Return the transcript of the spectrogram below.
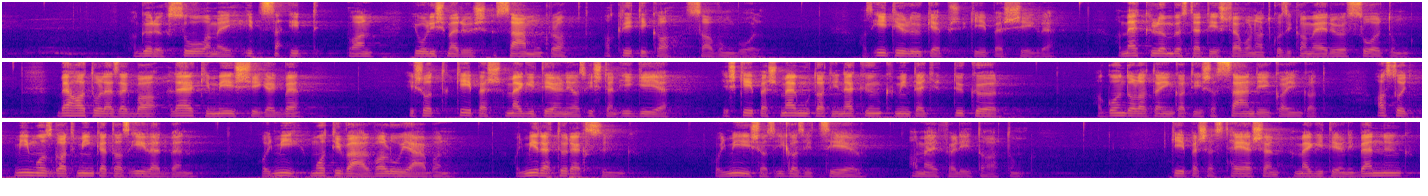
A görög szó, amely itt, itt van, jól ismerős számunkra a kritika szavunkból. Az ítélő képességre, a megkülönböztetésre vonatkozik, amelyről szóltunk – behatol ezekbe a lelki mélységekbe, és ott képes megítélni az Isten igéje, és képes megmutatni nekünk, mint egy tükör, a gondolatainkat és a szándékainkat. Azt, hogy mi mozgat minket az életben, hogy mi motivál valójában, hogy mire törekszünk, hogy mi is az igazi cél, amely felé tartunk. Képes ezt helyesen megítélni bennünk,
